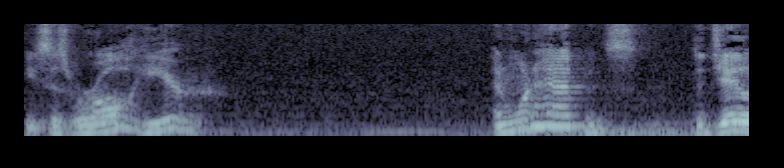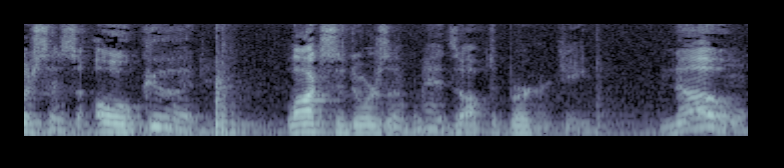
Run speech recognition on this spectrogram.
He says, We're all here. And what happens? The jailer says, Oh, good. Locks the doors up and heads off to Burger King. No.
